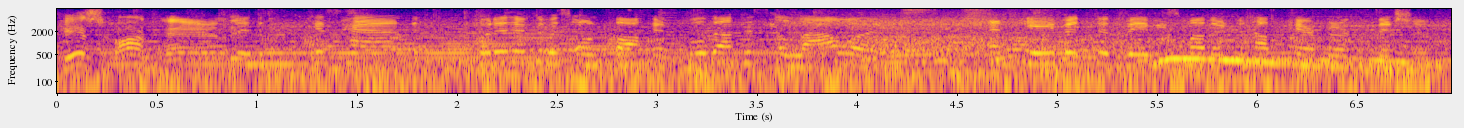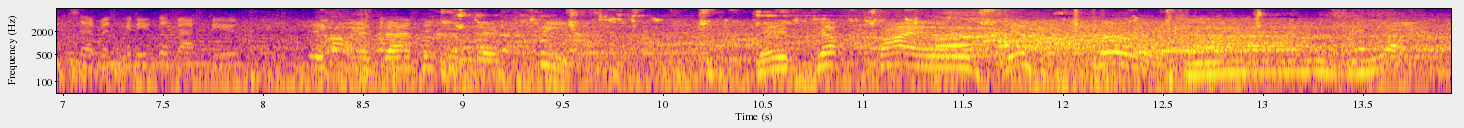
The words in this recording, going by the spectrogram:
His hot hand. His hand, put it into his own pocket, pulled out his allowance, and gave it to the baby's mother to help care for her condition. Seven, can back to you? Taking advantage of their speed. James Yap fires. Yes, sir.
